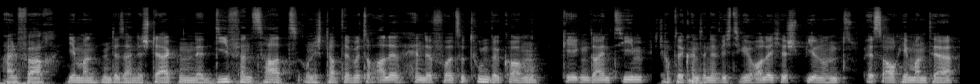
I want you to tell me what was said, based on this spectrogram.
Einfach jemanden, der seine Stärken in der Defense hat und ich glaube, der wird auch alle Hände voll zu tun bekommen gegen dein Team. Ich glaube, der könnte eine wichtige Rolle hier spielen und ist auch jemand, der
